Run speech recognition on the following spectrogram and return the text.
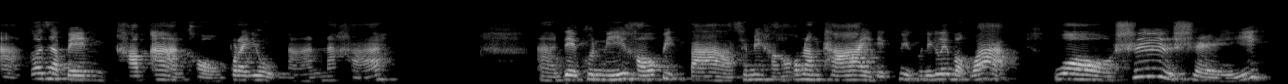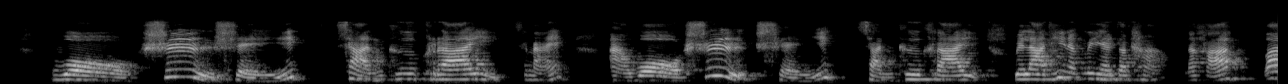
อ่ะก็จะเป็นคำอ่านของประโยคนั้นนะคะอ่าเด็กคนนี้เขาปิดตาใช่ไหมคะเขากำลังทาย เด็กผู้หญิงคนนี้ก็เลยบอกว่า我是谁我是谁ฉันคือใคร ใช่ไหม อ่าวอชื่อเฉันคือใคร เวลาที่นักเรียนจะถามนะคะ ว่า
